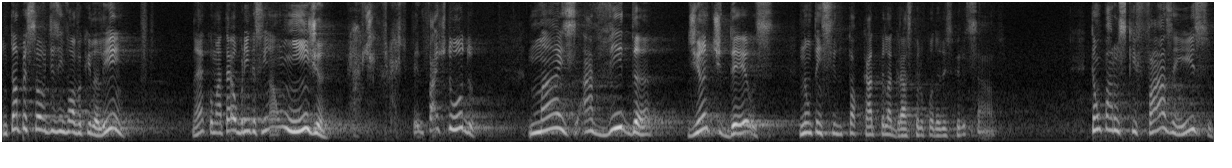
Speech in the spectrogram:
Então a pessoa desenvolve aquilo ali, né, como até eu brinco assim, é um ninja. Ele faz tudo. Mas a vida diante de Deus não tem sido tocada pela graça, pelo poder do Espírito Santo. Então, para os que fazem isso,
